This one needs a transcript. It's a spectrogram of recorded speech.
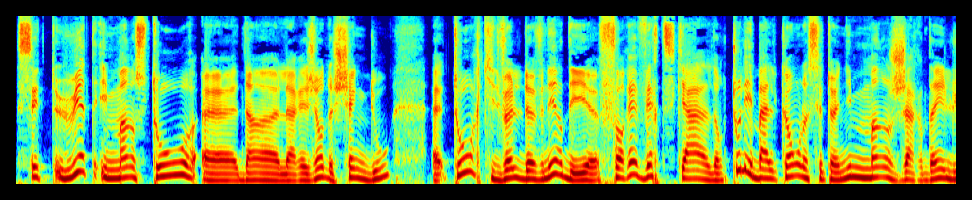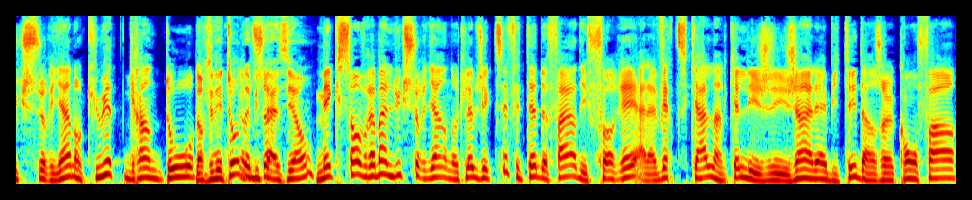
C'est huit immenses tours euh, dans la région de Chengdu. Euh, tours qui veulent devenir des euh, forêts verticales. Donc, tous les balcons, c'est un immense jardin luxuriant. Donc, huit grandes tours. Donc, c'est des tours d'habitation. mais qui sont vraiment luxuriantes. Donc, l'objectif était de faire des forêts à la verticale dans lesquelles les gens allaient habiter dans un confort,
